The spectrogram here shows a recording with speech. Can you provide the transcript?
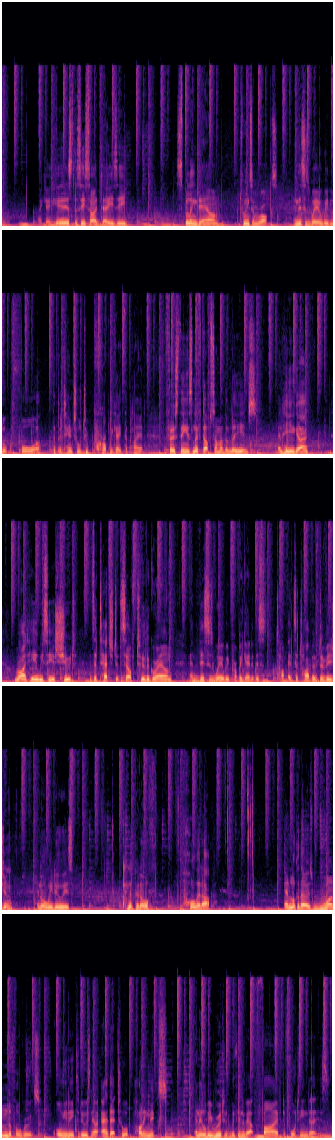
Okay, here's the seaside daisy spilling down between some rocks and this is where we look for the potential to propagate the plant. The first thing is lift up some of the leaves and here you go. Right here we see a shoot, it's attached itself to the ground and this is where we propagate it. This is it's a type of division and all we do is clip it off, pull it up and look at those wonderful roots. All you need to do is now add that to a potting mix and it'll be rooted within about 5 to 14 days.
